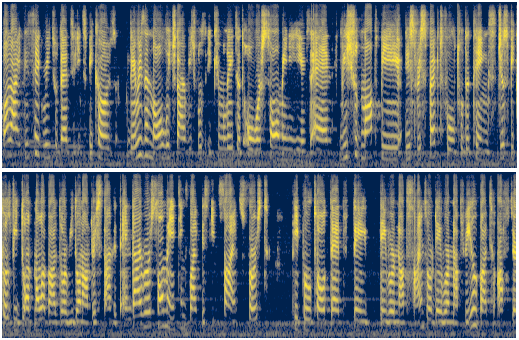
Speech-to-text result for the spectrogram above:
but I disagree to that. It's because there is a knowledge there which was accumulated over so many years, and we should not be disrespectful to the things just because we don't know about or we don't understand it. And there were so many things like this in science. First, people thought that they they were not signs or they were not real but after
